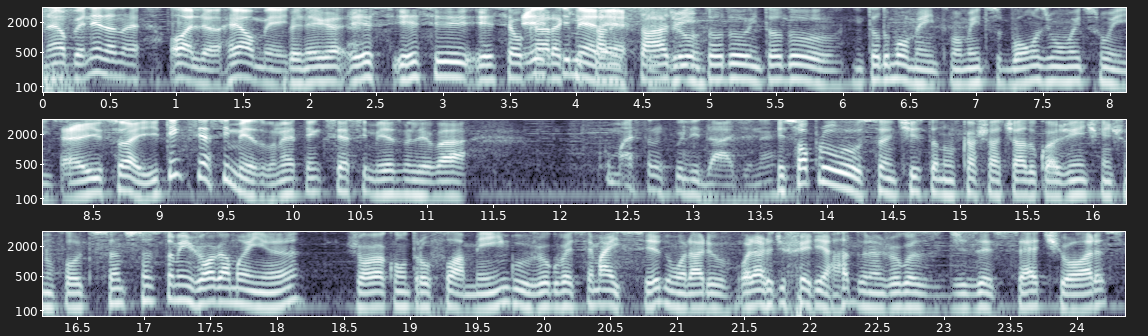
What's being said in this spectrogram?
né? O Benega, né? olha, realmente. Benega, esse, esse, esse é o cara Esse que tá no merece, estádio viu? em todo, em, todo, em todo momento. Momentos bons e momentos ruins. É isso aí. E tem que ser assim mesmo, né? Tem que ser assim mesmo e levar com mais tranquilidade, né? E só pro Santista não ficar chateado com a gente, que a gente não falou de Santos, o Santos também joga amanhã, joga contra o Flamengo, o jogo vai ser mais cedo, um horário, horário de feriado, né? Jogo às 17 horas.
